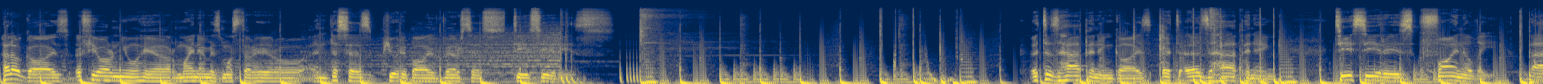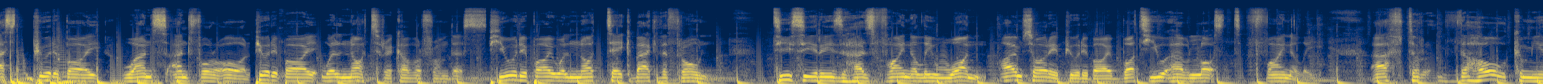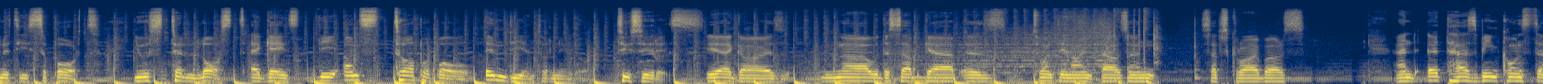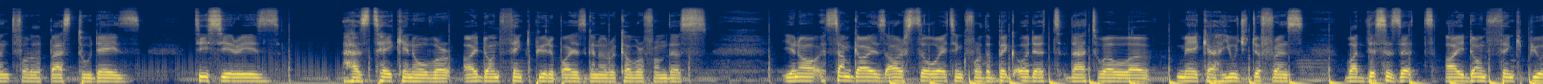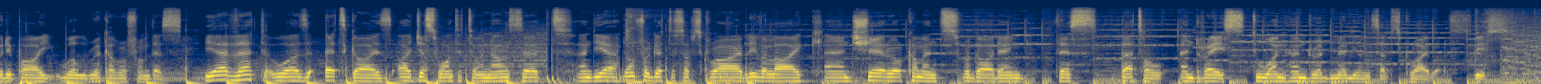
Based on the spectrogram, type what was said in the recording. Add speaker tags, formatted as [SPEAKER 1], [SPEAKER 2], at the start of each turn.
[SPEAKER 1] Hello guys, if you are new here, my name is Master Hero and this is PewDiePie vs T-Series. It is happening guys, it is happening. T-Series finally passed PewDiePie once and for all. PewDiePie will not recover from this. PewDiePie will not take back the throne. T-Series has finally won. I'm sorry PewDiePie, but you have lost finally. After the whole community support, you still lost against the unstoppable Indian Tornado. T-Series. Yeah guys, now the sub gap is 29,000 subscribers and it has been constant for the past two days. T-series has taken over. I don't think pewdiepie is gonna recover from this. You know some guys are still waiting for the big audit that will uh, make a huge difference but this is it. I don't think pewdiepie will recover from this yeah that was it guys. I just wanted to announce it. And yeah don't forget to subscribe leave a like and share your comments regarding this battle and race to 100 million subscribers. Peace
